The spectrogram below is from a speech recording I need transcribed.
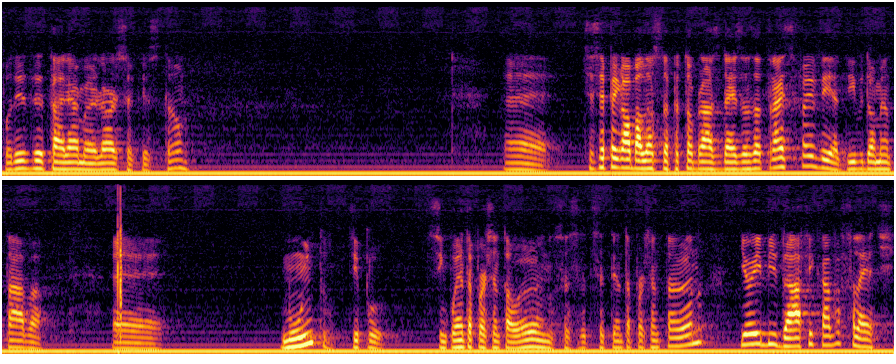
Poderia detalhar melhor essa questão? É, se você pegar o balanço da Petrobras 10 anos atrás, você vai ver a dívida aumentava é, muito, tipo 50% ao ano, 70% ao ano, e o EBITDA ficava flat,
